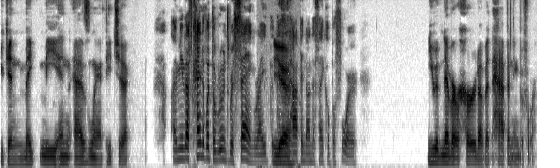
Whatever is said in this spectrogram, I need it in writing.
You can make me an Azlanti check. I mean, that's kind of what the runes were saying, right? That this Yeah. has happened on a cycle before. You have never heard of it happening before.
